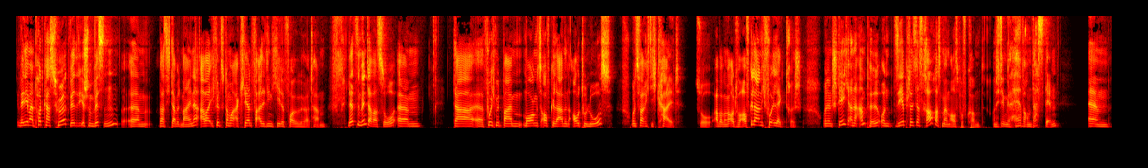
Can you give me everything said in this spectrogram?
wenn ihr meinen Podcast hört, werdet ihr schon wissen, ähm, was ich damit meine. Aber ich will es nochmal erklären für alle, die nicht jede Folge gehört haben. Letzten Winter war es so, ähm, da äh, fuhr ich mit meinem morgens aufgeladenen Auto los und es war richtig kalt. So, aber mein Auto war aufgeladen, ich fuhr elektrisch. Und dann stehe ich an der Ampel und sehe plötzlich, dass Rauch aus meinem Auspuff kommt. Und ich denke mir, hä, warum das denn? Ähm,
